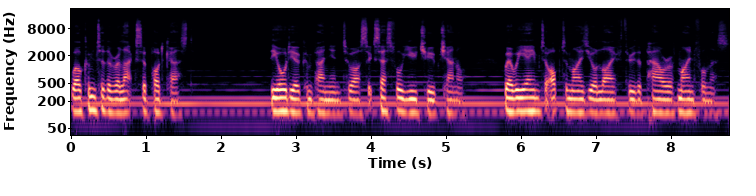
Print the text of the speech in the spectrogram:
Welcome to the Relaxr podcast, the audio companion to our successful YouTube channel, where we aim to optimize your life through the power of mindfulness.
